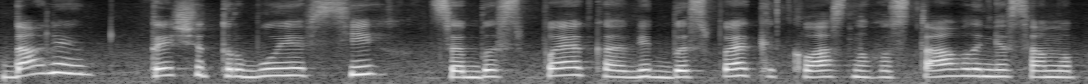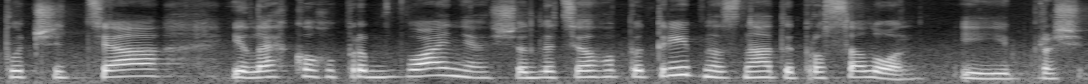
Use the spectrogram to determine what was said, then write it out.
Далі те, що турбує всіх, це безпека, від безпеки, класного ставлення, самопочуття і легкого перебування. Що для цього потрібно знати про салон і про що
